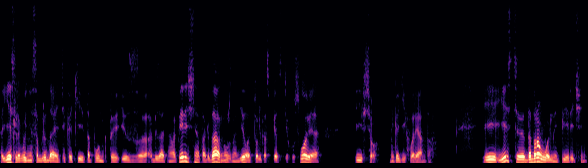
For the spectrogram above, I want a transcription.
Если вы не соблюдаете какие-то пункты из обязательного перечня, тогда нужно делать только спецтехусловия и все, никаких вариантов. И есть э, добровольный перечень,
